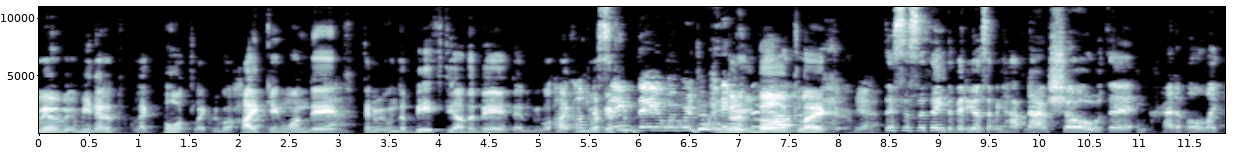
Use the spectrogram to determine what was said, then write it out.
we, we we did it like both. Like we were hiking one day, Yeah. then we were on the beach the other day, then we were hiking on to the a different same day we were doing doing Yeah. both. Like yeah. This is the thing. The videos that we have now show the incredible, like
